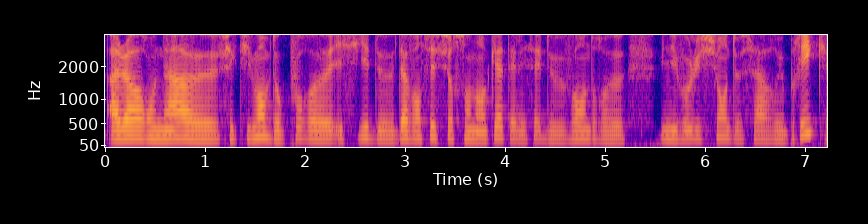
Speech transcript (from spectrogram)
Alors on a euh, effectivement donc pour euh, essayer d'avancer sur son enquête, elle essaye de vendre une évolution de sa rubrique.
